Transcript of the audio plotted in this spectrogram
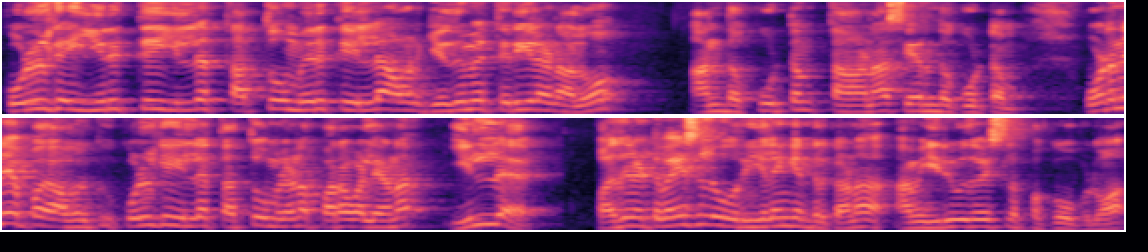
கொள்கை இருக்கு இல்லை தத்துவம் இருக்கு இல்லை அவனுக்கு எதுவுமே தெரியலனாலும் அந்த கூட்டம் தானா சேர்ந்த கூட்டம். உடனே அப்ப அவருக்கு கொள்கை இல்லை தத்துவம் இல்லைன்னா பரவாயில்லையானா? இல்லை. பதினெட்டு வயசுல ஒரு இளைஞன் இருக்கானா? அவன் இருபது வயசுல பக்குவப்படுவான்.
